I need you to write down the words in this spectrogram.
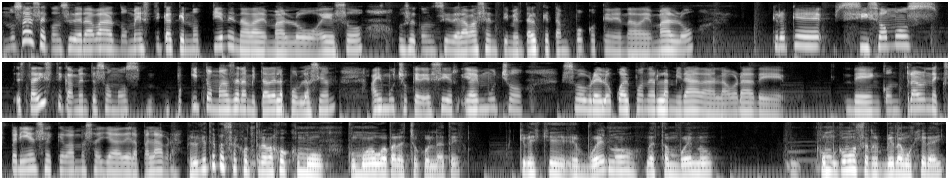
no sé, se consideraba doméstica, que no tiene nada de malo eso, o se consideraba sentimental, que tampoco tiene nada de malo. Creo que si somos, estadísticamente somos un poquito más de la mitad de la población, hay mucho que decir y hay mucho sobre lo cual poner la mirada a la hora de, de encontrar una experiencia que va más allá de la palabra. ¿Pero qué te pasa con trabajos como, como agua para chocolate? ¿Crees que es bueno? ¿No es tan bueno? ¿Cómo, cómo se ve la mujer ahí?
